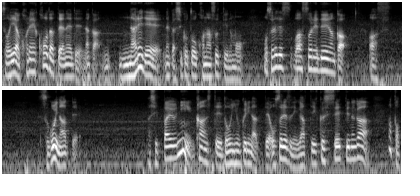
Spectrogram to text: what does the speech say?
そういや、これこうだったよねって、なんか、慣れで、なんか仕事をこなすっていうのも、もうそれですはそれで、なんか、あ、すすごいなって。失敗に関して貪欲になって、恐れずにやっていく姿勢っていうのが、まあ、とっ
